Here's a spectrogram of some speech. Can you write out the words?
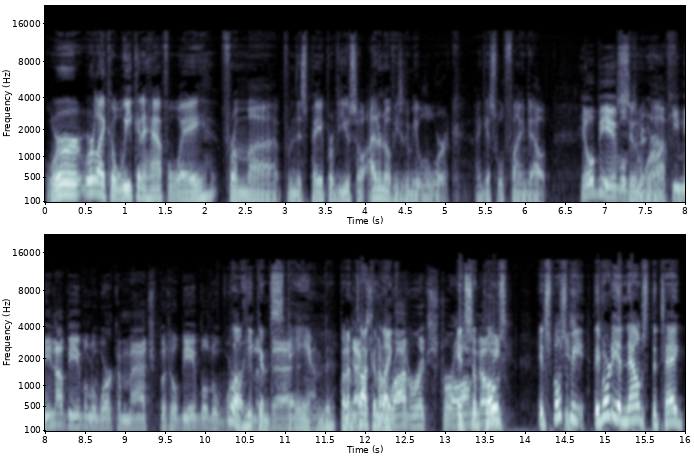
we're we're like a week and a half away from uh, from this pay per view so I don't know if he's gonna be able to work I guess we'll find out He'll be able to work. enough. He may not be able to work a match, but he'll be able to work. well he can stand but I'm talking like Roderick Strong. it's No, he- supposed it's supposed to be they've already announced the tag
